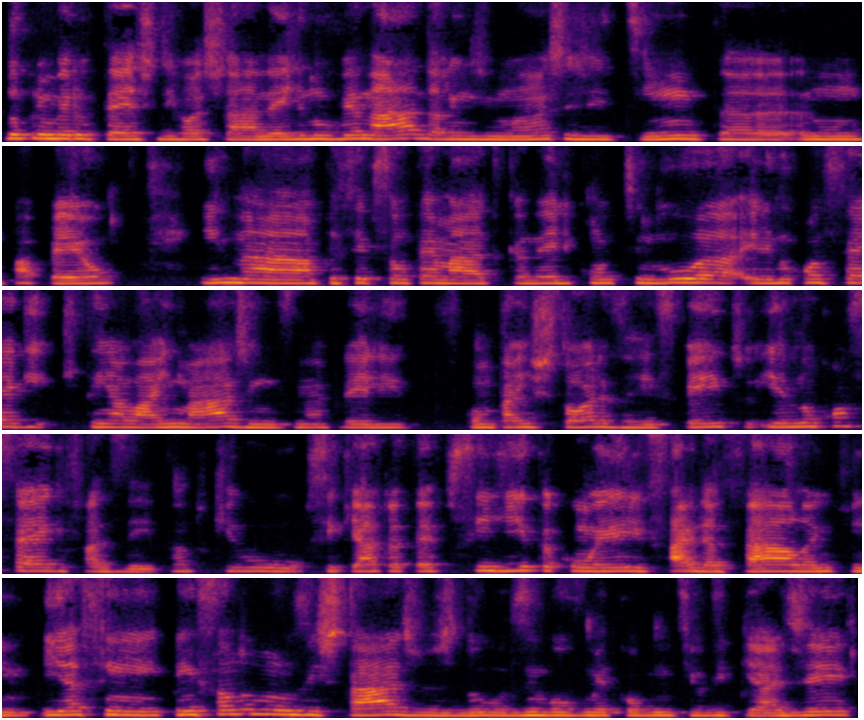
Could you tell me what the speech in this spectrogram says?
No primeiro teste de Rochat, né, ele não vê nada além de manchas de tinta no papel. E na percepção temática, né, ele continua, ele não consegue que tenha lá imagens, né, para ele contar histórias a respeito e ele não consegue fazer, tanto que o psiquiatra até se irrita com ele, sai da sala, enfim. E assim, pensando nos estágios do desenvolvimento cognitivo de Piaget,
